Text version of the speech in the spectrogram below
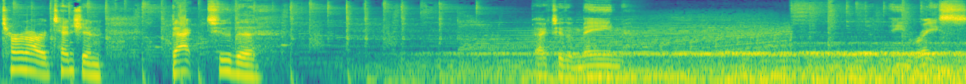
turn our attention back to the back to the main main race.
